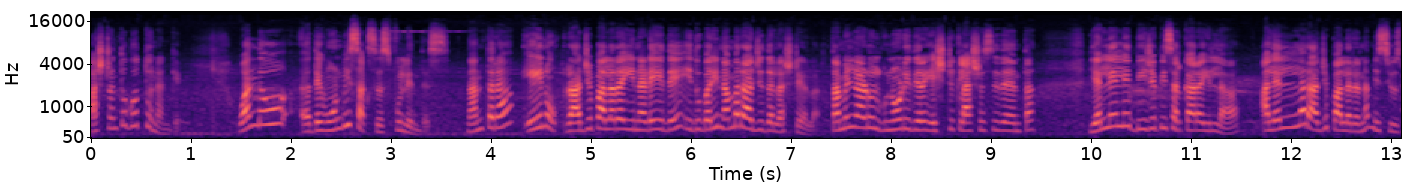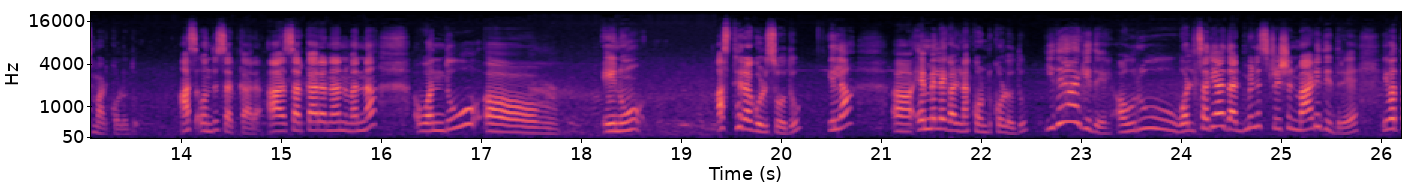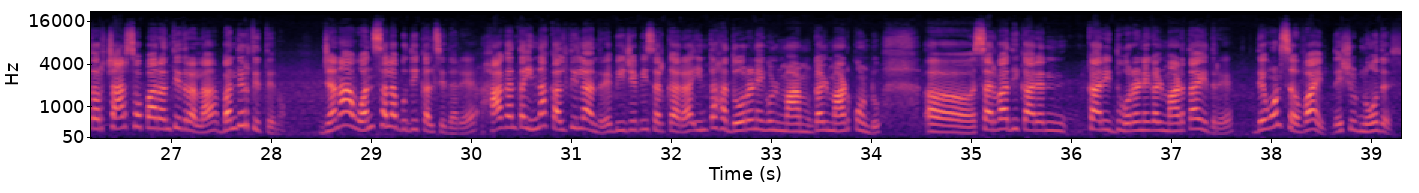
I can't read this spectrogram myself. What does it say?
ಅಷ್ಟಂತೂ ಗೊತ್ತು ನನಗೆ. ಒಂದು they won't be successful in this ನಂತರ ಏನು ರಾಜ್ಯಪಾಲರ ಈ ನಡೆ ಇದೆ? ಇದು ಬರೀ ನಮ್ಮ ರಾಜ್ಯದಲ್ಲಿ ಅಷ್ಟೇ ಅಲ್ಲ. ತಮಿಳ್ನಾಡು ನೋಡಿದ್ದೀರಾ ಎಷ್ಟು ಕ್ಲಾಶಸ್ ಇದೆ ಅಂತ? ಎಲ್ಲೆಲ್ಲಿ ಬಿ ಜೆ ಪಿ ಸರ್ಕಾರ ಇಲ್ಲ, ಅಲ್ಲೆಲ್ಲ ರಾಜ್ಯಪಾಲರನ್ನು ಮಿಸ್ಯೂಸ್ ಮಾಡ್ಕೊಳ್ಳೋದು. ಆ ಒಂದು ಸರ್ಕಾರ. ಆ ಸರ್ಕಾರನವನ್ನು ಒಂದು ಏನು, ಅಸ್ಥಿರಗೊಳಿಸೋದು, ಇಲ್ಲ ಎಂ ಎಲ್ ಎಗಳನ್ನ ಕೊಂಡ್ಕೊಳ್ಳೋದು. ಇದೇ ಆಗಿದೆ. ಅವರು ಒಳ್ಳೆ ಸರಿಯಾದ ಅಡ್ಮಿನಿಸ್ಟ್ರೇಷನ್ ಮಾಡಿದಿದ್ರೆ ಇವತ್ತು ಅವ್ರು ಚಾರ್ ಸೋಪಾರ್ ಅಂತಿದ್ರಲ್ಲ, ಬಂದಿರ್ತಿತ್ತೇನೋ. ಜನ ಒಂದ್ಸಲ ಬುದ್ಧಿ ಕಲಿಸಿದ್ದಾರೆ. ಹಾಗಂತ ಇನ್ನೂ ಕಲ್ತಿಲ್ಲ ಅಂದರೆ ಬಿ ಜೆ ಪಿ ಸರ್ಕಾರ ಇಂತಹ ಧೋರಣೆಗಳು ಮಾಗಳು ಮಾಡಿಕೊಂಡು ಸರ್ವಾಧಿಕಾರಕಾರಿ ಧೋರಣೆಗಳು ಮಾಡ್ತಾ ಇದ್ದರೆ they want survive they should know this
